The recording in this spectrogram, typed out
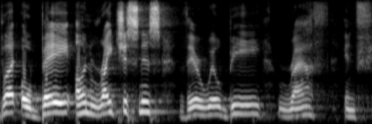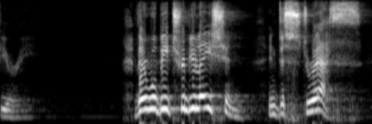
but obey unrighteousness, there will be wrath and fury. There will be tribulation and distress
